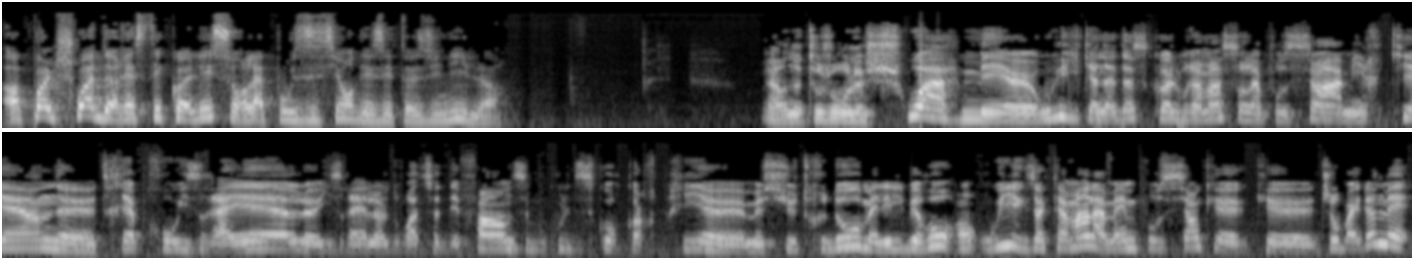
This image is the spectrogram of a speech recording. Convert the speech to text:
n'a pas le choix de rester collé sur la position des États-Unis, là. On a toujours le choix, mais euh, oui, le Canada se colle vraiment sur la position américaine, euh, très pro-Israël. Israël a le droit de se défendre. C'est beaucoup le discours qu'a repris euh, M. Trudeau. Mais les libéraux ont, oui, exactement la même position que, que Joe Biden. Mais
